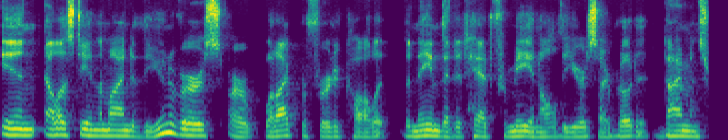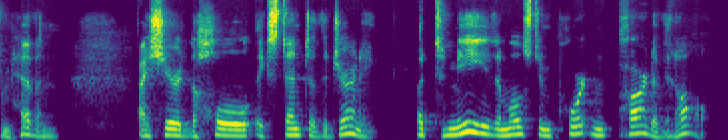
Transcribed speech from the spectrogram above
In LSD in the Mind of the Universe, or what I prefer to call it, the name that it had for me in all the years I wrote it, Diamonds from Heaven, I shared the whole extent of the journey. But to me, the most important part of it all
